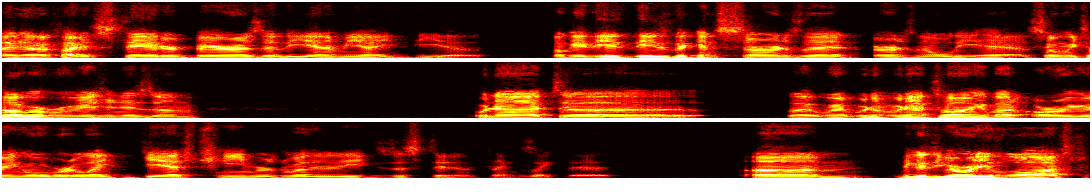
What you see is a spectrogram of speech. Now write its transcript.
identified as standard bearers of the enemy idea. Okay, these, these are the concerns that Ernst Nolte has. So when we talk about revisionism, we're not uh, we're, we're not talking about arguing over like gas chambers and whether they existed and things like that um, because you've already lost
